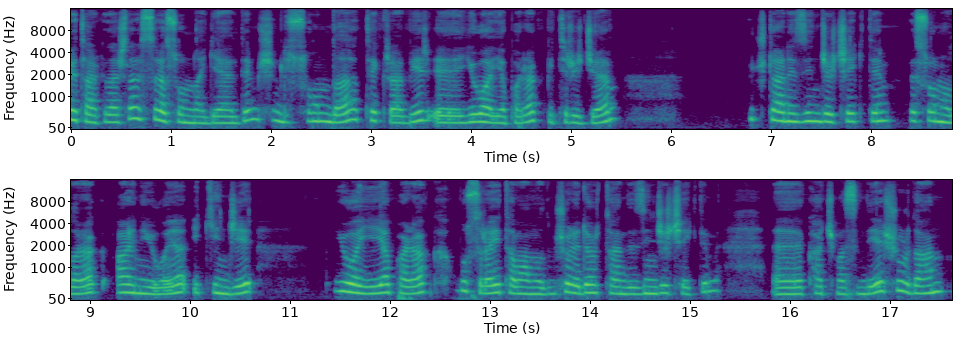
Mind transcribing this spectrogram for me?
Evet arkadaşlar sıra sonuna geldim. Şimdi sonda tekrar bir e, yuva yaparak bitireceğim. 3 tane zincir çektim ve son olarak aynı yuvaya ikinci yuvayı yaparak bu sırayı tamamladım. Şöyle 4 tane de zincir çektim e, kaçmasın diye. Şuradan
